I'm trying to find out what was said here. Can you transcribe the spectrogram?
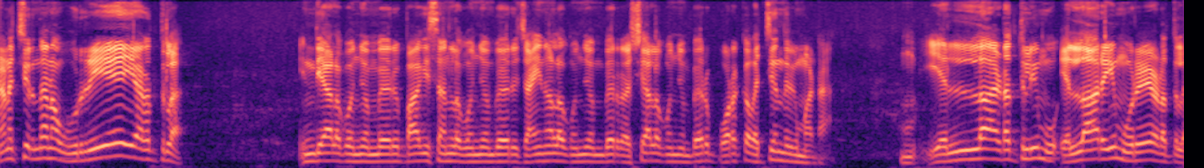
நினச்சிருந்தா நான் ஒரே இடத்துல இந்தியாவில் கொஞ்சம் பேர் பாகிஸ்தானில் கொஞ்சம் பேர் சைனாவில் கொஞ்சம் பேர் ரஷ்யாவில் கொஞ்சம் பேர் பிறக்க வச்சிருந்துருக்க மாட்டேன். எல்லா இடத்துலையும் எல்லாரையும் ஒரே இடத்துல.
